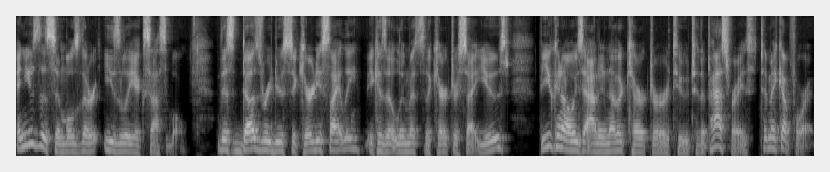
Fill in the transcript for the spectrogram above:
and use the symbols that are easily accessible. This does reduce security slightly because it limits the character set used, but you can always add another character or two to the passphrase to make up for it.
